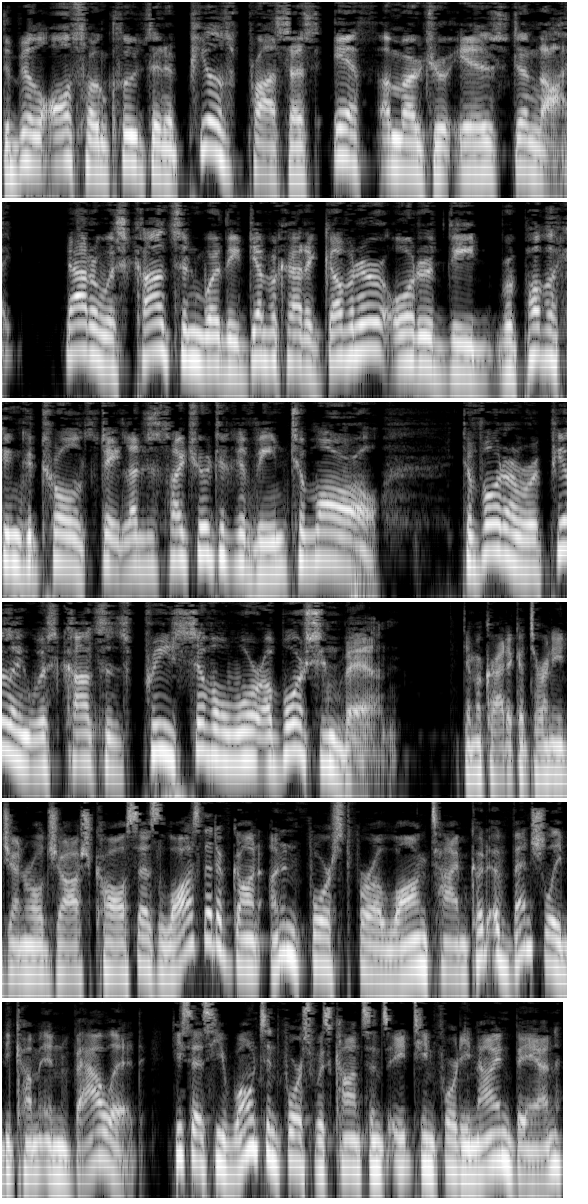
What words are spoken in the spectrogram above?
The bill also includes an appeals process if a merger is denied. Now to Wisconsin, where the Democratic governor ordered the Republican-controlled state legislature to convene tomorrow to vote on repealing Wisconsin's pre-Civil War abortion ban. Democratic Attorney General Josh Kaul says laws that have gone unenforced for a long time could eventually become invalid. He says he won't enforce Wisconsin's 1849 ban,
